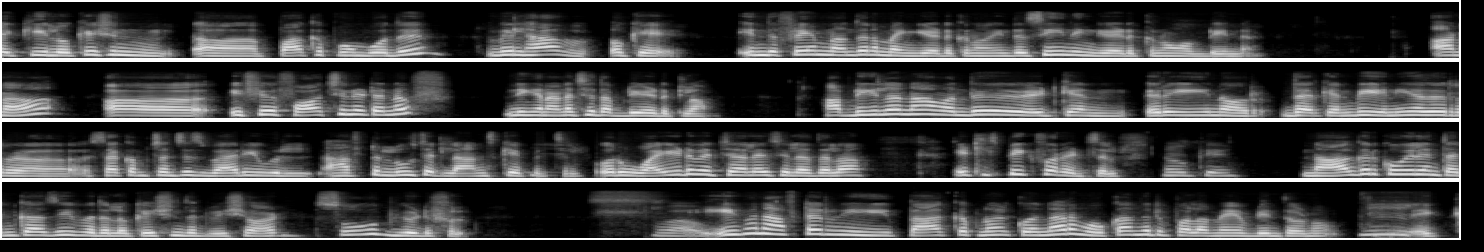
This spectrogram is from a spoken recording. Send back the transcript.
ரெக்கி லொக்கேஷன் பார்க்க போகும்போது வில் ஹாவ் ஓகே இந்த ஃப்ரேம் வந்து நம்ம இங்கே எடுக்கணும் இந்த சீன் இங்கே எடுக்கணும் அப்படின்னு. ஆனால் இஃப் யூ ஃபார்ச்சுனேட் enough நீங்கள் நினச்சது அப்படியே எடுக்கலாம். அப்படி இல்லைன்னா வந்து it can rain or there can be any other circumstances where you will have to lose it landscape itself ஒரு வைடு வச்சாலே சிலதெல்லாம் it speak for itself okay Nagercoil and Tenkasi with location that we shot so beautiful even after we பேக்கப்னா கொஞ்ச நேரம் உட்காந்துட்டு போலாமே அப்படின்னு தோணும். Like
